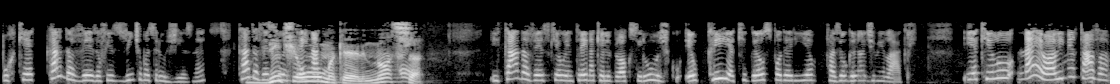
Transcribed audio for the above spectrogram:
porque cada vez eu fiz 21 cirurgias, né? Cada vez 21, que eu entrei na... Kelly, nossa! É. E cada vez que eu entrei naquele bloco cirúrgico, eu cria que Deus poderia fazer o grande milagre. E aquilo, né, eu alimentava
